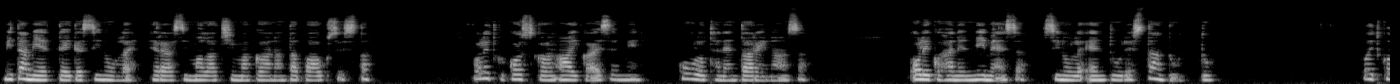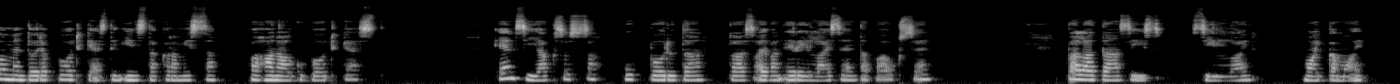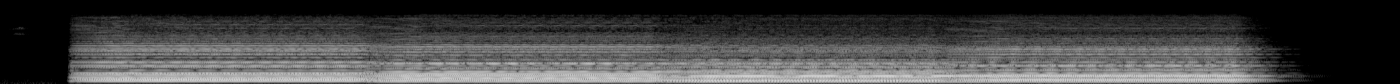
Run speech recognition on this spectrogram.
Mitä mietteitä sinulle heräsi Malachi Makanan tapauksesta? Olitko koskaan aikaisemmin kuullut hänen tarinansa? Oliko hänen nimensä sinulle entuudestaan tuttu? Voit kommentoida podcastin Instagramissa Pahan alku podcast. Ensi jaksossa uppoudutaan taas aivan erilaiseen tapaukseen. Palataan siis silloin. Moikka moi! thank you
